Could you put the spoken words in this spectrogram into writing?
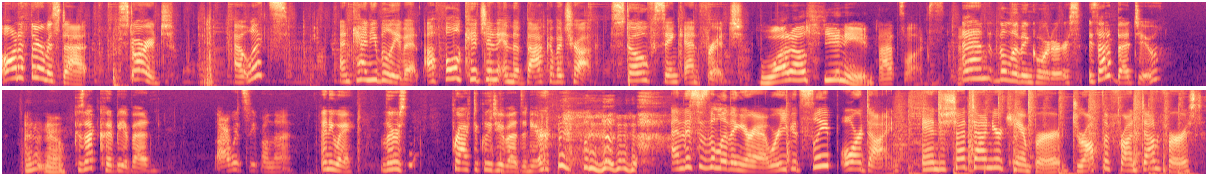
on a thermostat, storage, outlets, and can you believe it? A full kitchen in the back of a truck, stove, sink, and fridge. What else do you need? That's luxe. And the living quarters. Is that a bed too? I don't know. Because that could be a bed. I would sleep on that. Anyway, there's practically two beds in here. and this is the living area where you could sleep or dine. And to shut down your camper, drop the front down first,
